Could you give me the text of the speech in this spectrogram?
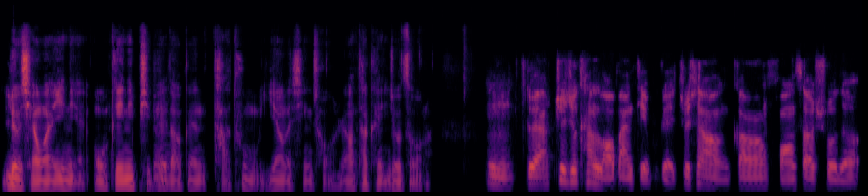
六千万一年，我给你匹配到跟塔图姆一样的薪酬，然后他肯定就走了。嗯，对啊，这就看老板给不给。就像刚刚黄色说的，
